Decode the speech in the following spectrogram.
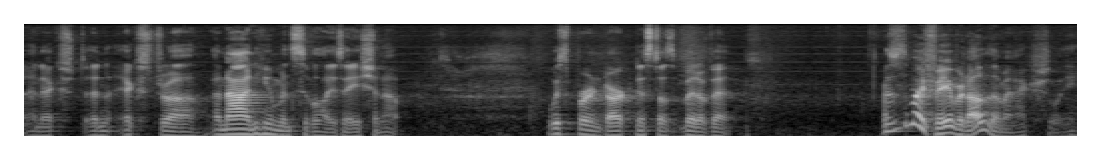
an extra, an extra, a non-human civilization up. Whisper in Darkness does a bit of it. This is my favorite of them, actually.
